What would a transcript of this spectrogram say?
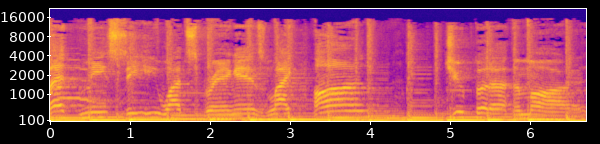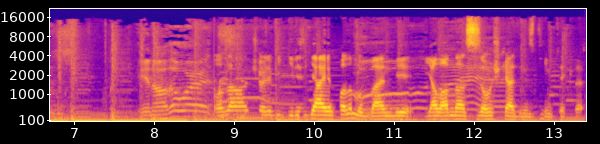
Let me see what spring is like on Jupiter and Mars. In other words, O zaman şöyle bir girizgah yapalım mı? Ben bir yalandan size hoş geldiniz diyeyim tekrar.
